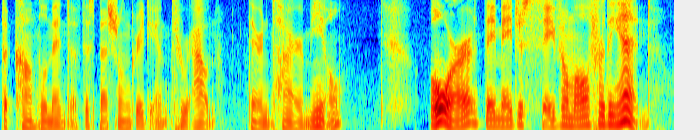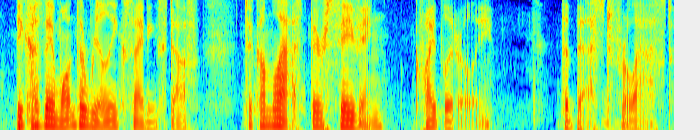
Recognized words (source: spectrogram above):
the complement of the special ingredient throughout their entire meal, or they may just save them all for the end because they want the really exciting stuff to come last. They're saving, quite literally, the best for last.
